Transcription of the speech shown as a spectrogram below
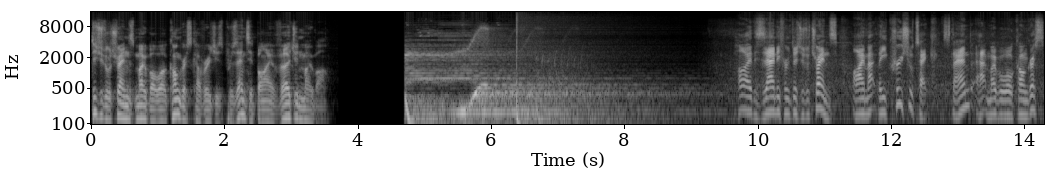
Digital Trends Mobile World Congress coverage is presented by Virgin Mobile. Hi, this is Andy from Digital Trends. I'm at the CrucialTec stand at Mobile World Congress,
